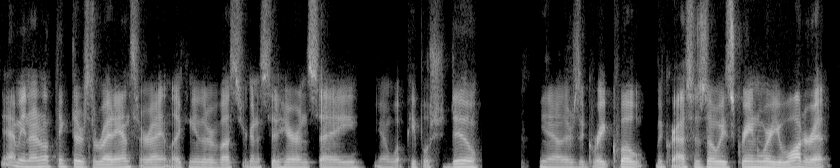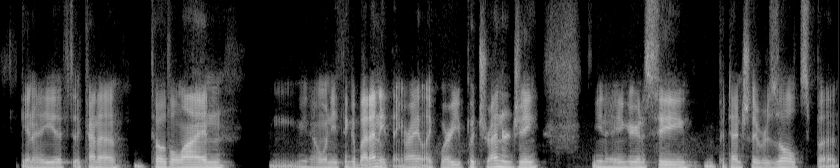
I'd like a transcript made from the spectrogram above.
Yeah i mean i don't think there's the right answer right? Like neither of us are going to sit here and say you know what people should do. You know there's a great quote the grass is always green where you water it you know you have to kind of toe the line you know when you think about anything right? Like where you put your energy you know you're going to see potentially results but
